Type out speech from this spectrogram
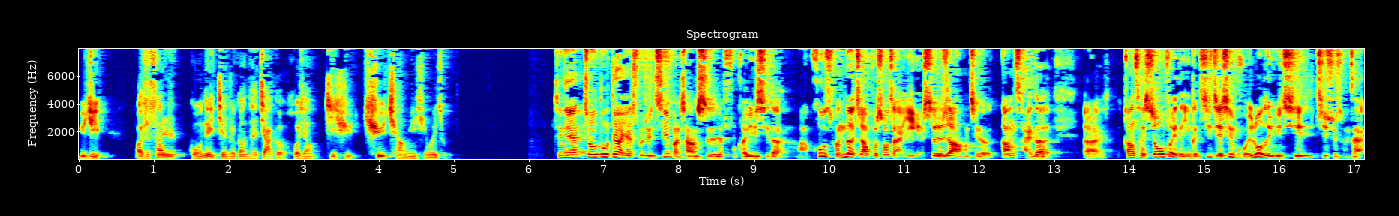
预计二十三日国内建筑钢材价格或将继续趋强运行为主。今天周度调研数据基本上是符合预期的啊，库存的降幅收窄也是让这个钢材的呃钢材消费的一个季节性回落的预期继续存在。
